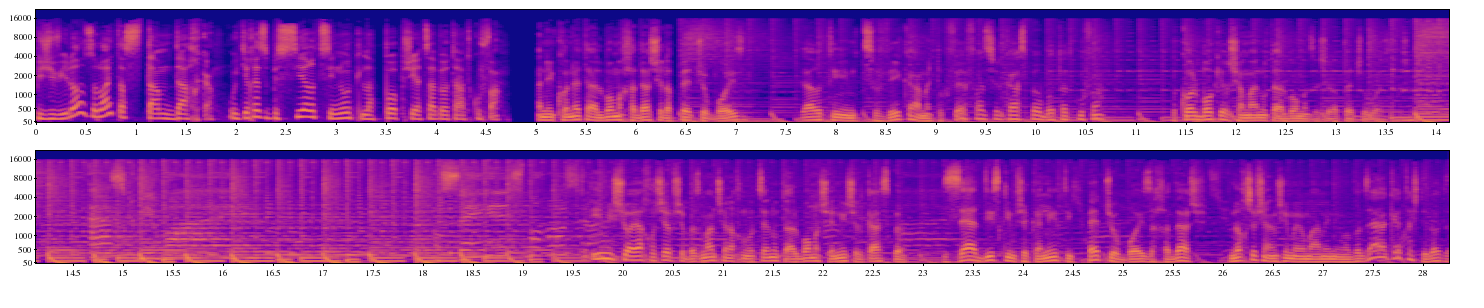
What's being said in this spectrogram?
בשבילו זו לא הייתה סתם דחקה, הוא התייחס בשיא הרצינות לפופ שיצא באותה התקופה. אני קונה את האלבום החדש של ה Pet Shop Boys, גרתי עם צביקה המתופף אז של קספר באותה תקופה, וכל בוקר שמענו את האלבום הזה של ה Pet Shop Boys. אם מישהו היה חושב שבזמן שאנחנו הוצאנו את האלבום השני של קספר, זה הדיסקים שקניתי, Pet Shop Boys החדש, אני לא חושב שאנשים היו מאמינים, אבל זה היה הקטע שלי, לא יודע.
